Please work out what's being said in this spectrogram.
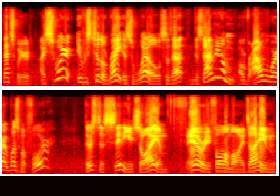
That's weird. I swear it was to the right as well. So that does that mean I'm around where I was before? There's the city, so I am very far, mods. I am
